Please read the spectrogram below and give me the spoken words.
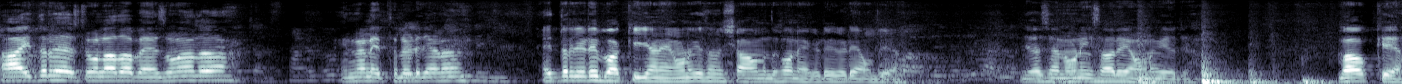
ਆ ਇੱਧਰ ਸਿਸਟਮ ਲਾਦਾ ਬੈਂਸ ਉਹਨਾਂ ਦਾ। ਇਹਨਾਂ ਨੇ ਇੱਥੇ ਲੜ ਜਾਣਾ। ਇੱਧਰ ਜਿਹੜੇ ਬਾਕੀ ਜਾਣੇ ਆਉਣਗੇ, ਤੁਹਾਨੂੰ ਸ਼ਾਮ ਨੂੰ ਦਿਖਾਉਣੇ ਕਿਹੜੇ ਕਿਹੜੇ ਆਉਂਦੇ ਆ। ਜੈਸੇ ਨੋਣੀ ਸਾਰੇ ਆਉਣਗੇ ਅੱਜ। ਬਾ ਓਕੇ ਆ।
